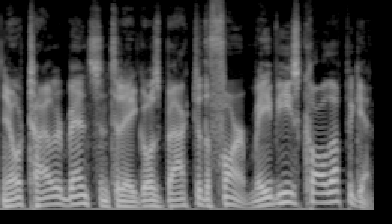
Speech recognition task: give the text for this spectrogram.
You know, Tyler Benson today goes back to the farm. Maybe he's called up again.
